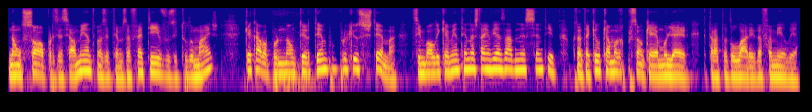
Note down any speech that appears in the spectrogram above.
não só presencialmente, mas em termos afetivos e tudo mais, que acaba por não ter tempo porque o sistema simbolicamente ainda está enviesado nesse sentido. Portanto, aquilo que é uma repressão, que é a mulher que trata do lar e da família,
